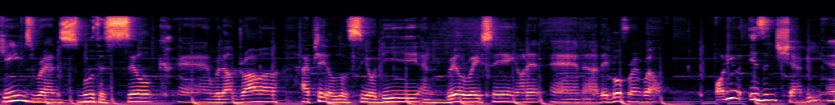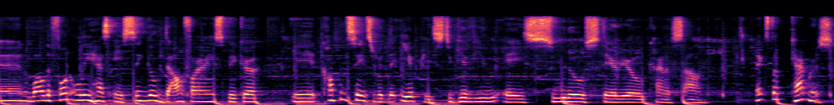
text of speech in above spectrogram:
Games ran smooth as silk and without drama. I played a little COD and Real Racing on it and uh, they both ran well. Audio isn't shabby and while the phone only has a single downfiring speaker, it compensates with the earpiece to give you a pseudo stereo kind of sound. Next up, cameras.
